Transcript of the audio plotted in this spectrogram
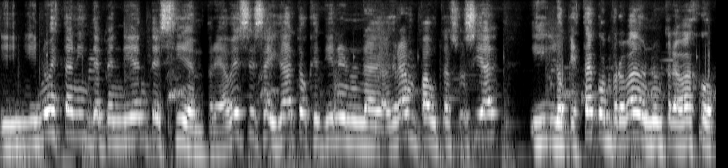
y, no es tan independiente siempre. A veces hay gatos que tienen una gran pauta social y lo que está comprobado en un trabajo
